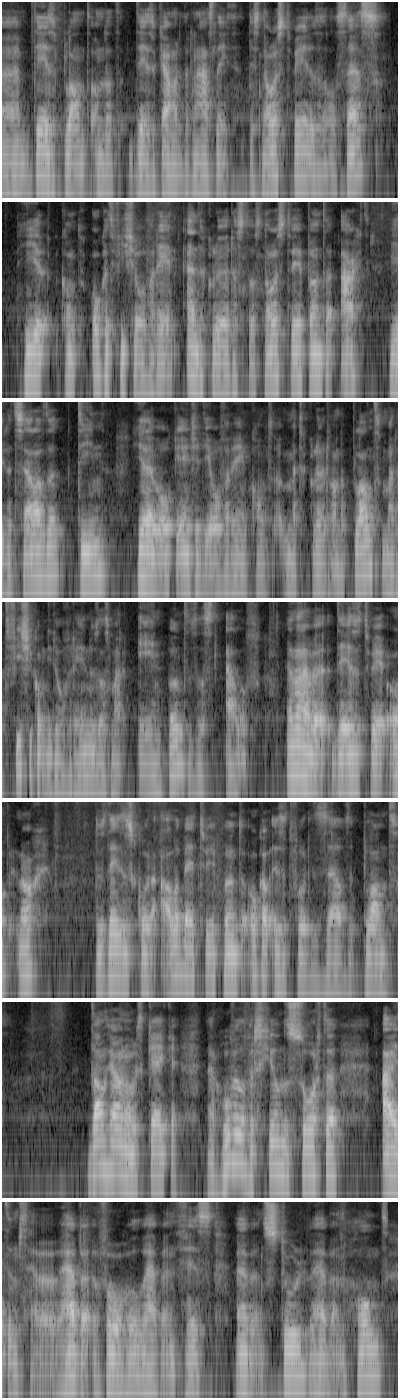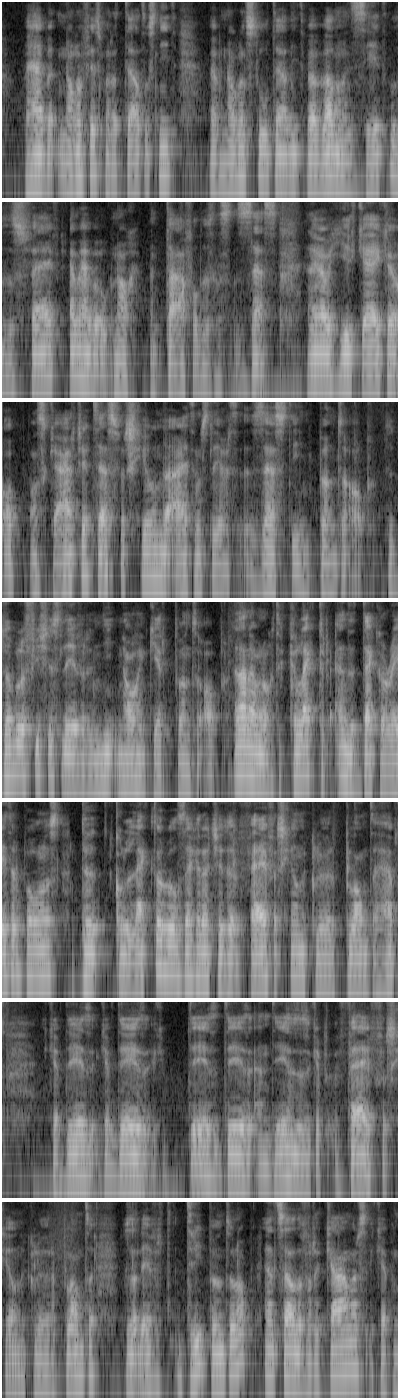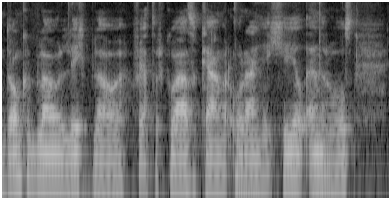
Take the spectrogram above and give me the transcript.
Uh, deze plant, omdat deze kamer ernaast ligt, is nog eens 2, dus dat is al 6. Hier komt ook het fiche overeen en de kleur, dus is nog eens 2 punten, 8. Hier hetzelfde, 10, hier hebben we ook eentje die overeenkomt met de kleur van de plant, maar het fiche komt niet overeen, dus dat is maar één punt, dus dat is 11. En dan hebben we deze twee ook nog. Dus deze scoren allebei twee punten, ook al is het voor dezelfde plant. Dan gaan we nog eens kijken naar hoeveel verschillende soorten items hebben we. We hebben een vogel, we hebben een vis, we hebben een stoel, we hebben een hond, we hebben nog een vis, maar dat telt dus niet. We hebben nog een stoel, telt niet. We hebben wel nog een zetel, dus dat is 5. En we hebben ook nog een tafel, dus dat is 6. En dan gaan we hier kijken op ons kaartje. 6 verschillende items levert 16 punten op. De dubbele fiches leveren niet nog een keer punten op. En dan hebben we nog de collector en de decorator bonus. De collector wil zeggen dat je de 5 verschillende kleuren planten hebt. Ik heb deze, ik heb deze, ik heb deze, deze en deze. Dus ik heb vijf verschillende kleuren planten. Dus dat levert drie punten op. En hetzelfde voor de kamers. Ik heb een donkerblauwe, lichtblauwe, of ja, oranje, geel en roos.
